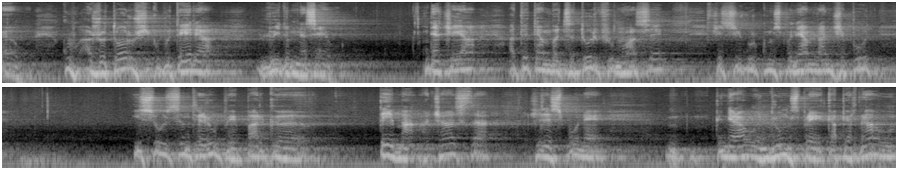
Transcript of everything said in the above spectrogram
rău cu ajutorul și cu puterea lui Dumnezeu. De aceea, atâtea învățături frumoase și sigur, cum spuneam la început, Iisus întrerupe parcă tema aceasta și le spune, când erau în drum spre Capernaum,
